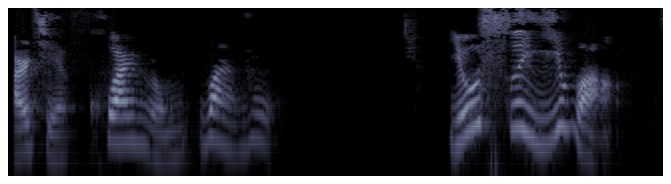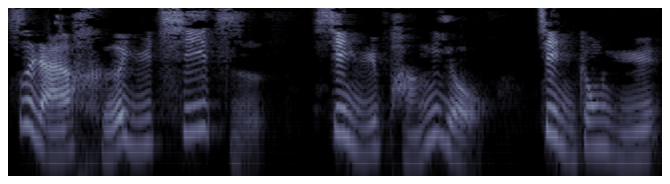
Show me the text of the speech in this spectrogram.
而且宽容万物。由思以往，自然合于妻子，信于朋友，尽忠于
